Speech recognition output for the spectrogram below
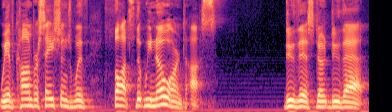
We have conversations with thoughts that we know aren't us. Do this, don't do that.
